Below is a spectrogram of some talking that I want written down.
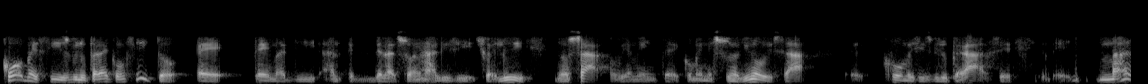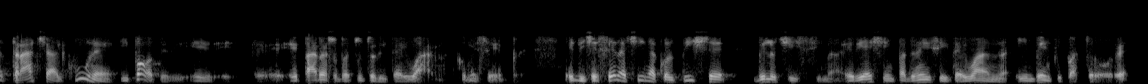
Come si svilupperà il conflitto è tema di, della sua analisi, cioè lui non sa ovviamente, come nessuno di noi sa, eh, come si svilupperà, se, eh, ma traccia alcune ipotesi e, e, e, parla soprattutto di Taiwan, come sempre. E dice se la Cina colpisce velocissima e riesce a impadronirsi di Taiwan in 24 ore,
